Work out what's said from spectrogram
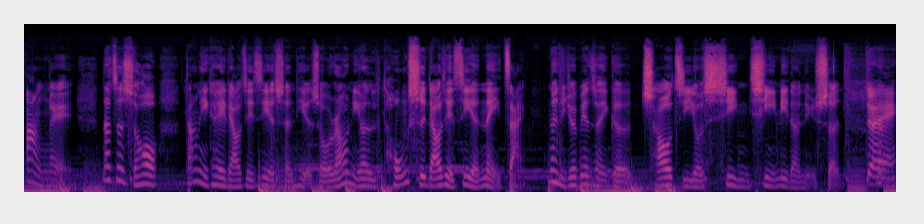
棒，哎。那这时候，当你可以了解自己的身体的时候，然后你要同时了解自己的内在。那你就变成一个超级有性吸引力的女生，对，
